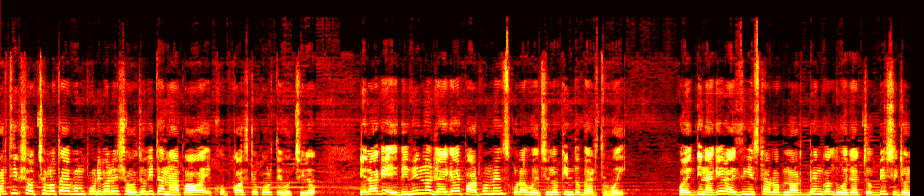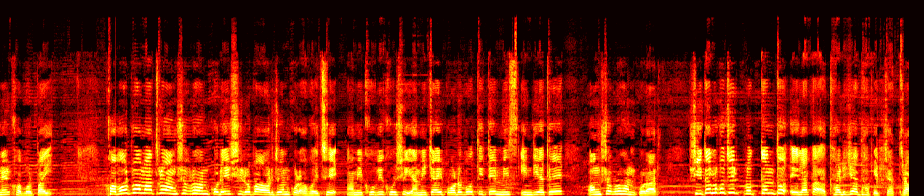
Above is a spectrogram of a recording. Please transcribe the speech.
আর্থিক সচ্ছলতা এবং পরিবারের সহযোগিতা না পাওয়ায় খুব কষ্ট করতে হচ্ছিল। এর আগে বিভিন্ন জায়গায় পারফরমেন্স করা হয়েছিল, কিন্তু ব্যর্থ হই। কয়েকদিন আগে rising star of North Bengal দু হাজার চব্বিশ সিজনের খবর পাই। খবর পাওয়া মাত্র অংশগ্রহণ করেই শিরোপা অর্জন করা হয়েছে। আমি খুবই খুশি, আমি চাই পরবর্তীতে মিস ইন্ডিয়াতে অংশগ্রহণ করার। শীতলকুচির প্রত্যন্ত এলাকা খারিজা ধাপের যাত্রা,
